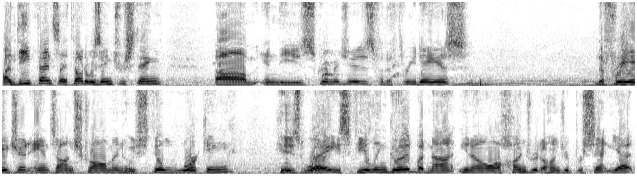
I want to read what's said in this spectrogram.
On defense, I thought it was interesting um, in these scrimmages for the three days. The free agent Anton Stralman, who's still working his way, he's feeling good, but not you know 100, 100 percent yet.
